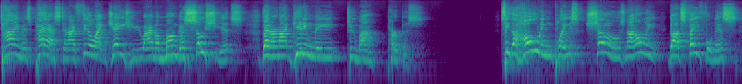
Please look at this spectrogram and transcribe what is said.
time has passed, and I feel like Jehu, I'm among associates that are not getting me to my purpose. See, the holding place shows not only God's faithfulness,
